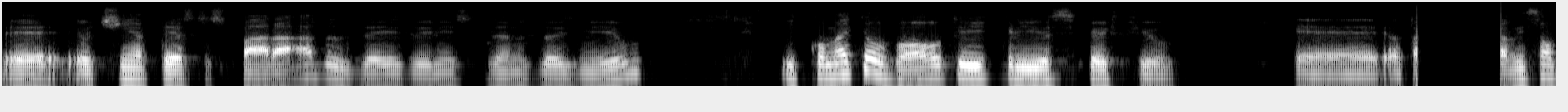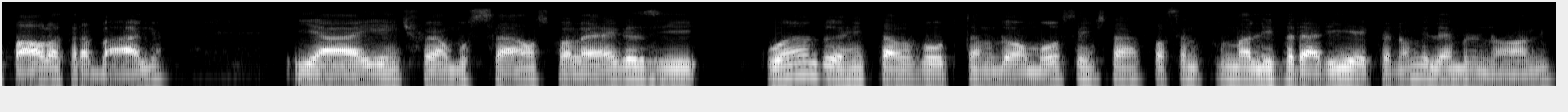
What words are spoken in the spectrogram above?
é, eu tinha textos parados desde o início dos anos 2000 E como é que eu volto e crio esse perfil? É, eu estava em São Paulo a trabalho, e aí a gente foi almoçar, uns colegas, e quando a gente estava voltando do almoço, a gente estava passando por uma livraria, que eu não me lembro o nome,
